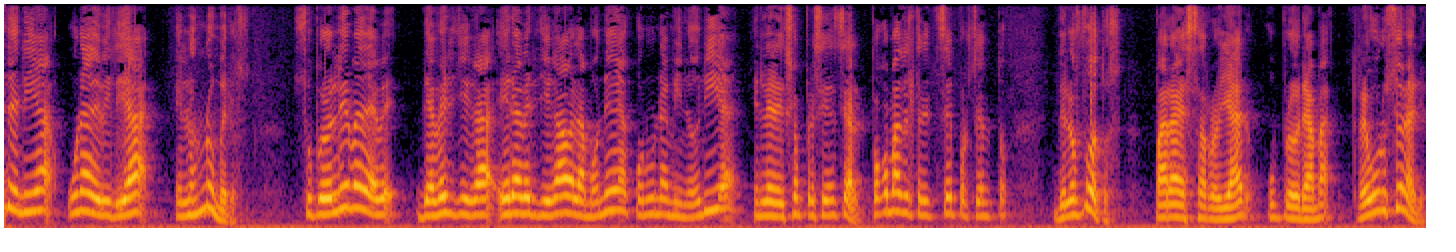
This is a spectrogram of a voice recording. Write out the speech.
tenía una debilidad en los números. Su problema de haber, llegado, era haber llegado a la moneda con una minoría en la elección presidencial, poco más del 36% de los votos, para desarrollar un programa revolucionario.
